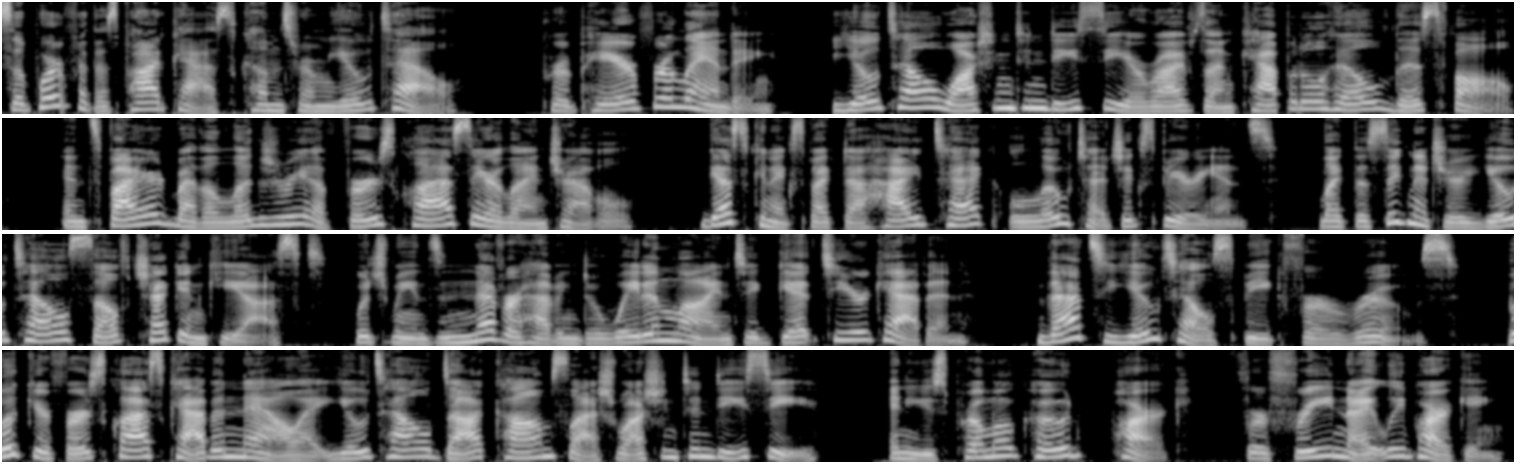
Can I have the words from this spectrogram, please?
Support for this podcast comes from Yotel. Prepare for landing. Yotel Washington, D.C. arrives on Capitol Hill this fall. Inspired by the luxury of first class airline travel, guests can expect a high tech, low touch experience, like the signature Yotel self check in kiosks, which means never having to wait in line to get to your cabin. That's Yotel speak for rooms. Book your first class cabin now at yotel.com slash Washington, D.C. and use promo code PARK for free nightly parking.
